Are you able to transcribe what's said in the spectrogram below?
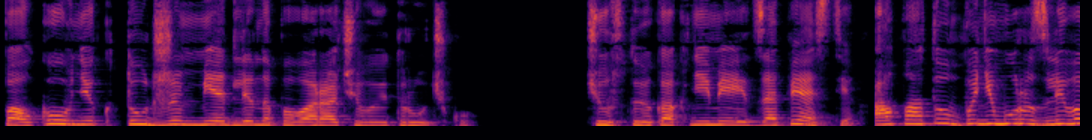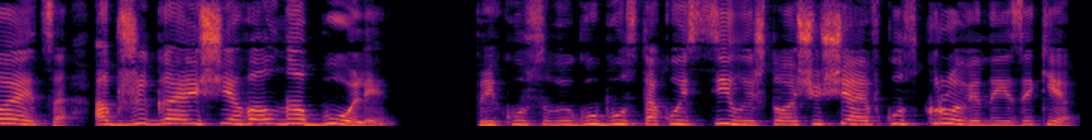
Полковник тут же медленно поворачивает ручку. Чувствую, как не имеет запястье, а потом по нему разливается обжигающая волна боли. Прикусываю губу с такой силой, что ощущаю вкус крови на языке.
